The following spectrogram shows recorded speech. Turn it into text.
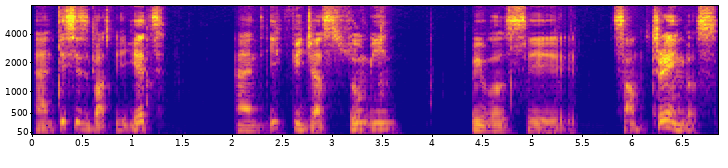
And this is what we get. And if we just zoom in, we will see some triangles.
